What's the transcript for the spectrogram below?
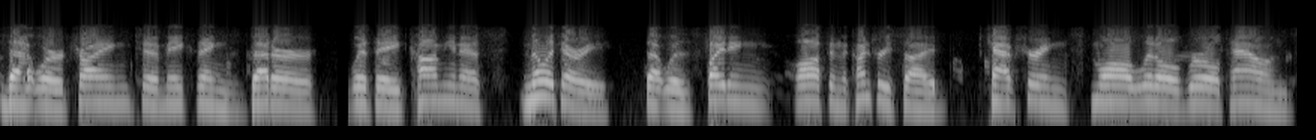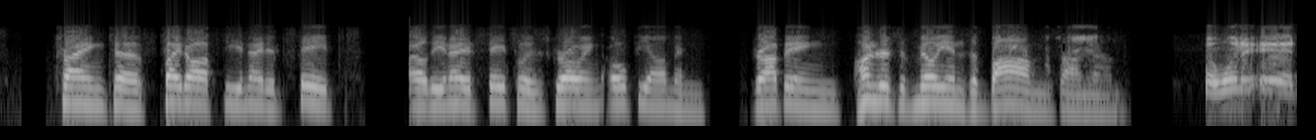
that were trying to make things better with a communist military that was fighting off in the countryside, capturing small little rural towns, trying to fight off the United States while the United States was growing opium and dropping hundreds of millions of bombs on them. I want to add,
